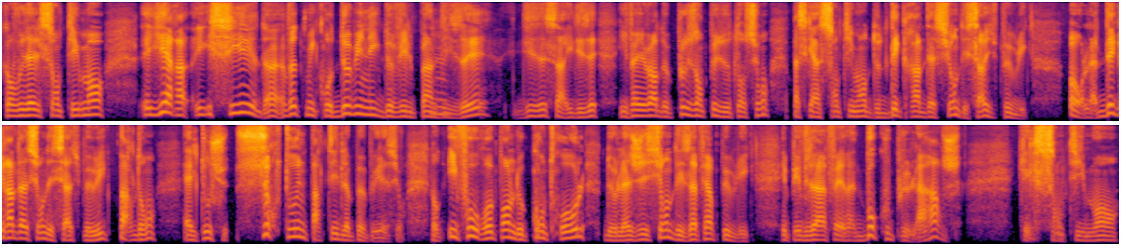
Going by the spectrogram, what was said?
quand vous avez le sentiment... Hier, ici, à votre micro, Dominique de Villepin mm. disait, disait ça. Il disait il va y avoir de plus en plus de tensions parce qu'il y a un sentiment de dégradation des services publics. Or, la dégradation des services publics, pardon, elle touche surtout une partie de la population. Donc, il faut reprendre le contrôle de la gestion des affaires publiques. Et puis, vous avez un phénomène beaucoup plus large qui est le sentiment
